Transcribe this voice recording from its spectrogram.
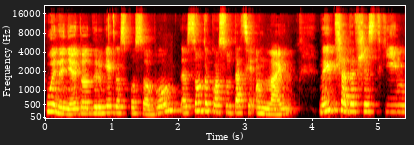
płynnie do drugiego sposobu. Są to konsultacje online. No i przede wszystkim,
